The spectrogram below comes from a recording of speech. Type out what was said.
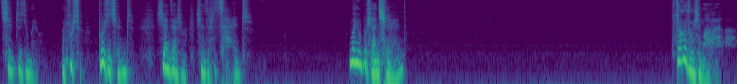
情执就没有了。不是，不是情执，现在什么？现在是财执。没有不想钱的，这个东西麻烦了。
